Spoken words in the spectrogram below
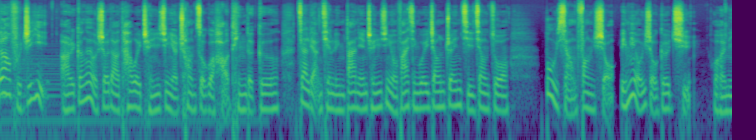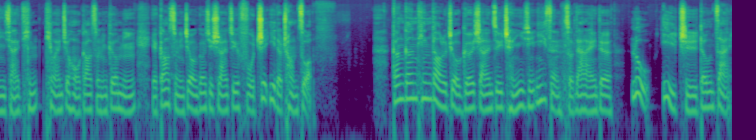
说到福之翼，而刚刚有说到他为陈奕迅也创作过好听的歌。在两千零八年，陈奕迅有发行过一张专辑，叫做《不想放手》，里面有一首歌曲，我和你一起来听。听完之后，我告诉你歌名，也告诉你这首歌曲是来自于福之翼的创作。刚刚听到的这首歌是来自于陈奕迅 Eason 所带来的。路一直都在。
